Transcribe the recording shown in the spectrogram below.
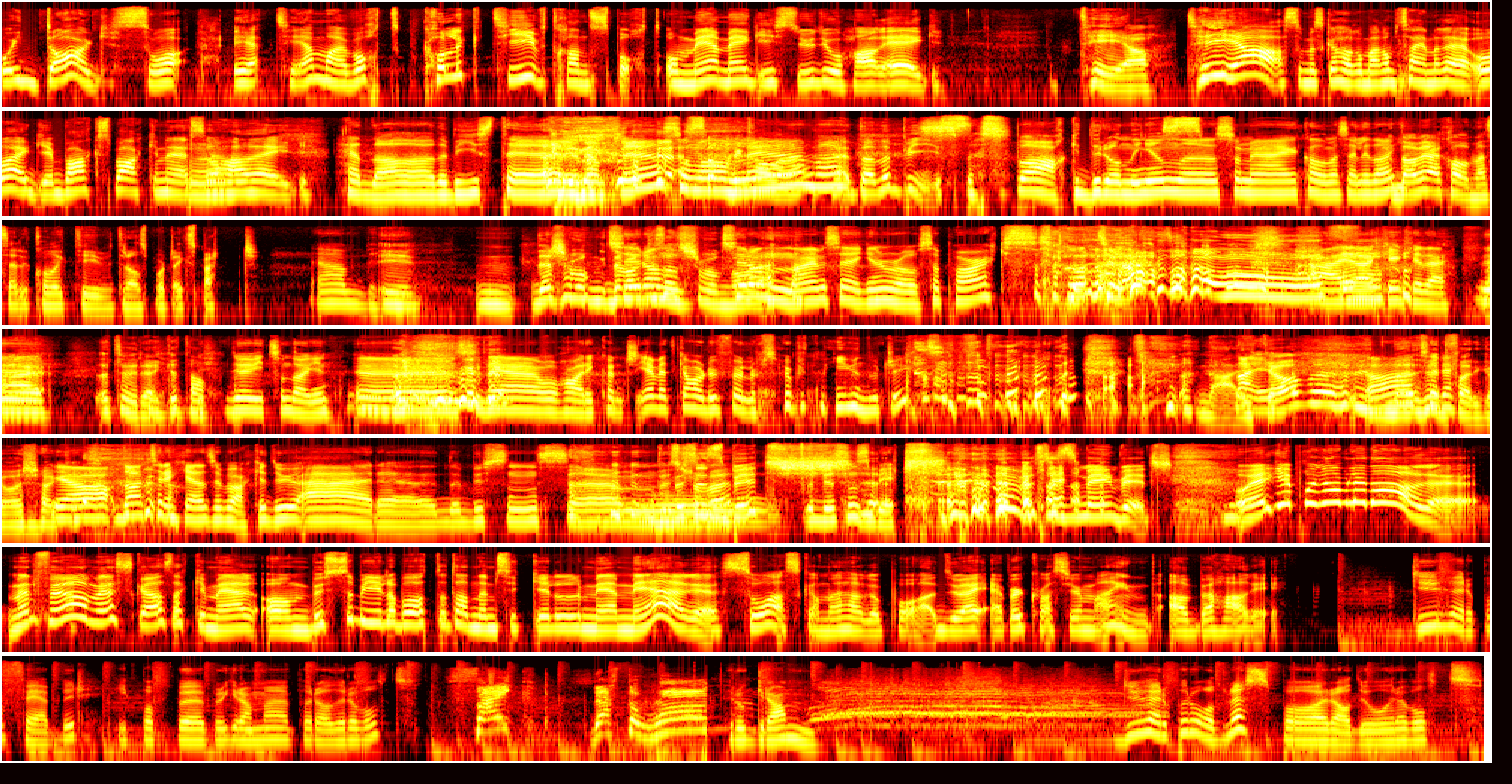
Og i dag så er temaet vårt kollektivtransport. Og med meg i studio har jeg Thea. Thea, som vi skal høre mer om seinere. Og bak spakene så har jeg Hedda the Beast til Jentlig, som vanlig. Hedda the Beast. Spakdronningen, eh, som jeg kaller meg selv i dag. Da vil jeg kalle meg selv kollektivtransportekspert. Ja, I, mm, det, er svung, det var ikke sånn svung over det. Trondheims egen Rosa Parks. Nei, det er ikke det. Du, Nei, det tør jeg ikke ta. du er hvit som dagen. Uh, så det har jeg kanskje Jeg vet ikke, har du følelser du har blitt mye undertrykt? Nei, Nei. ikke av hudfargeårsaker. Ja, da trekker jeg det tilbake. Du er uh, the bussens um, Bussens bitch. The bussens bitch. bussens main bitch. Og jeg er programleder. Men før vi skal snakke mer om buss og bil og båt og tandemsykkel med mer, så skal vi høre på Do I Ever Cross Your Mind av Behari. Du hører på Feber, hiphop-programmet på Radio Revolt. Psych! That's the Program. Du hører på Rådløs på Radio Revolt.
